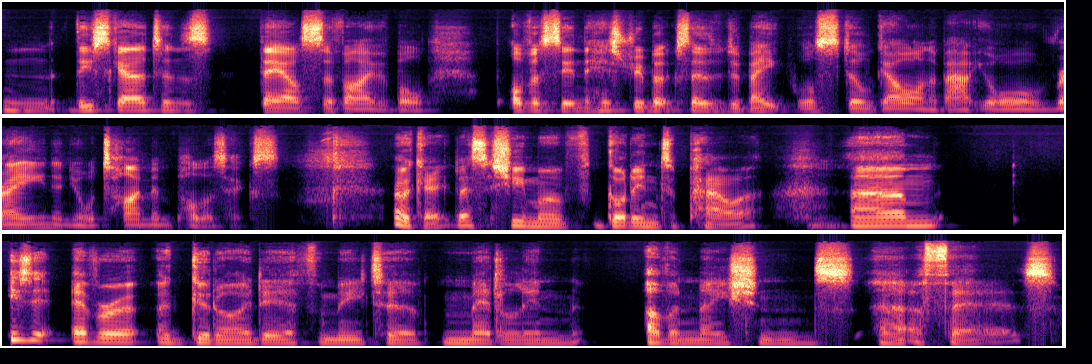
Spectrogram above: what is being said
These skeletons, they are survivable. Obviously, in the history books, though, the debate will still go on about your reign and your time in politics. Okay, let's assume I've got into power. Um, is it ever a, a good idea for me to meddle in other nations' uh, affairs?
